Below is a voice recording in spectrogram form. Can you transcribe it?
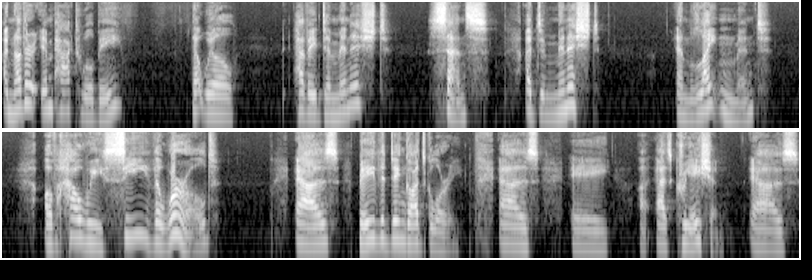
Another impact will be that we'll have a diminished sense, a diminished enlightenment of how we see the world as bathed in God's glory, as a uh, as creation, as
